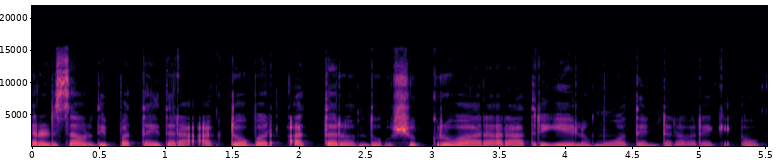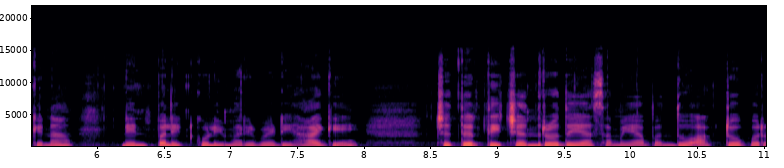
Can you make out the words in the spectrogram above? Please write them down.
ಎರಡು ಸಾವಿರದ ಇಪ್ಪತ್ತೈದರ ಅಕ್ಟೋಬರ್ ಹತ್ತರಂದು ಶುಕ್ರವಾರ ರಾತ್ರಿ ಏಳು ಮೂವತ್ತೆಂಟರವರೆಗೆ, ಓಕೆನಾ? ನೆನಪಲ್ಲಿಟ್ಕೊಳ್ಳಿ ಮರಿಬೇಡಿ. ಹಾಗೆ, ಚತುರ್ಥಿ ಚಂದ್ರೋದಯ ಸಮಯ ಬಂದು ಅಕ್ಟೋಬರ್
